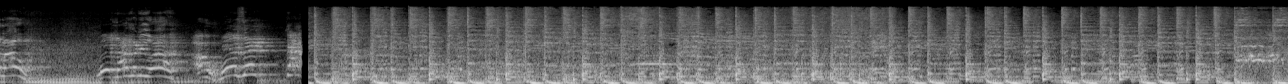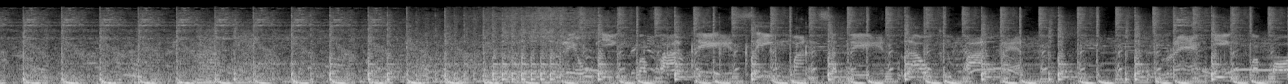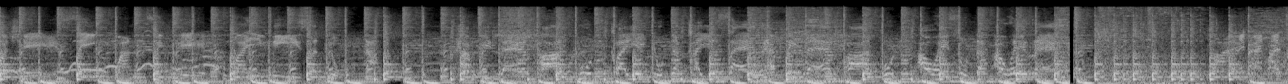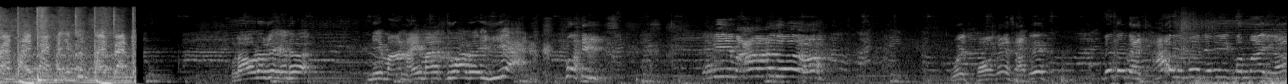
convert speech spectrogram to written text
ใครยังหยุดนะใครยังแซงแฮปปี้แลนด์พาคุณเอาให้สุดนะเอาให้แรงสายแปดสายแปดสายแปดใครจะขึ้นสายแปดเราเลิกเล่นกันเถอะ มีหมาไหนมาตัวเลยเฮียเฮ้ยยังมีหมามาตัวเหรอเว้ยทองก็ไอ้สัตว์เลยเล่นตั้งแต่เช้ายังไม่ยังไม่มีคนมาอีกเหรอ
